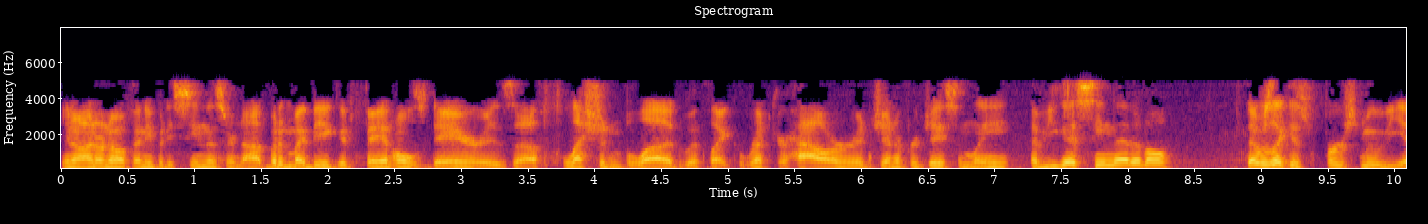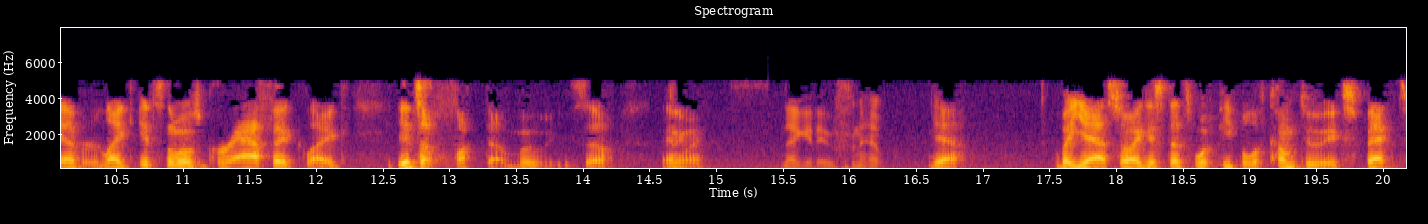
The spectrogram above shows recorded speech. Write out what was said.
you know, I don't know if anybody's seen this or not, but it might be a good fanholes dare is uh, Flesh and Blood with like Rutger Hauer and Jennifer Jason Lee. Have you guys seen that at all? That was like his first movie ever. Like it's the most graphic. Like it's a fucked up movie. So anyway, Negative. No. yeah, but yeah. So I guess that's what people have come to expect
